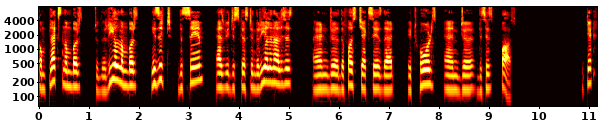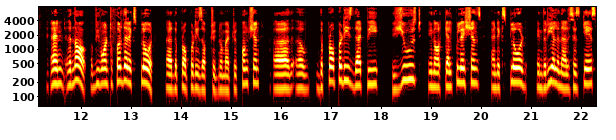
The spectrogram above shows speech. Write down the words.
complex numbers to the real numbers is it the same as we discussed in the real analysis? And uh, the first check says that it holds and this is passed. Okay? And uh, now we want to further explore uh, the properties of trigonometric function. Uh, the properties that we used in our calculations and explored in the real analysis case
